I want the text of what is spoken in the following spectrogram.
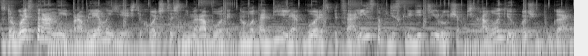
С другой стороны, проблемы есть и хочется с ними работать, но вот обилие горе-специалистов, дискредитирующих психологию, очень пугает.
